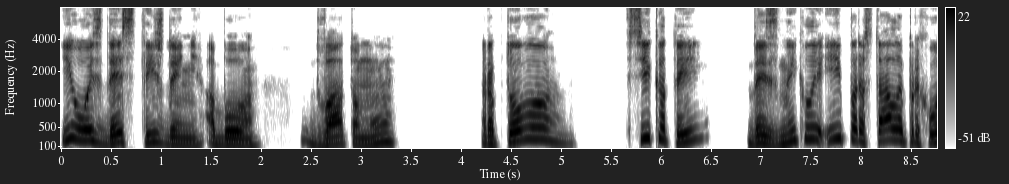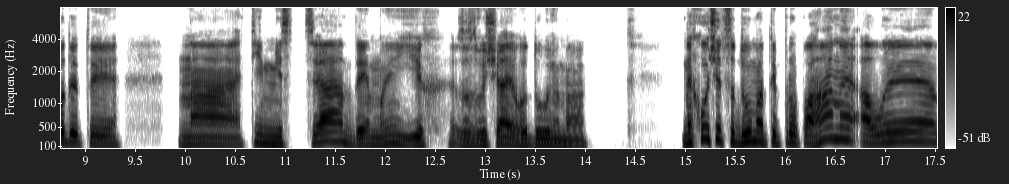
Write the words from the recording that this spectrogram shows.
І ось десь тиждень або два тому раптово всі коти десь зникли і перестали приходити на ті місця, де ми їх зазвичай годуємо. Не хочеться думати про погане, але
